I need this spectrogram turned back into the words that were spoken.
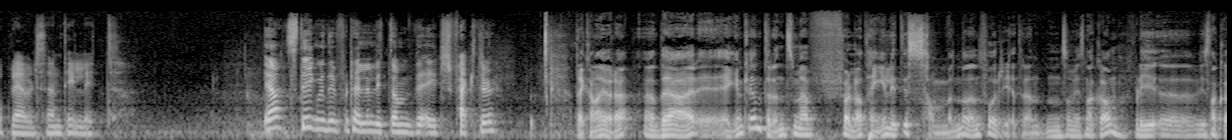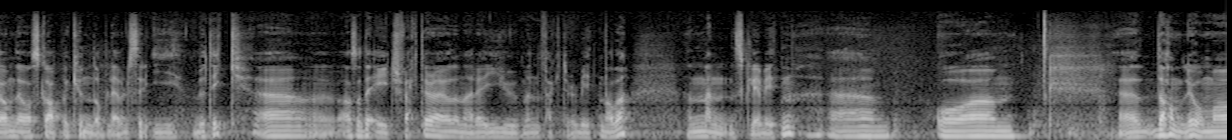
opplevelse, en tillit. Ja, Stig, vil du fortelle litt om the age factor? Det kan jeg gjøre. Det er egentlig en trend som jeg føler at henger litt sammen med den forrige trenden som vi snakka om. Fordi uh, Vi snakka om det å skape kundeopplevelser i butikk. Uh, altså The age factor er jo den der human factor-biten av det. Den menneskelige biten. Uh, og Eh, det handler jo om å,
